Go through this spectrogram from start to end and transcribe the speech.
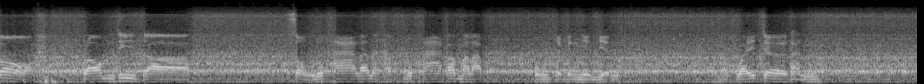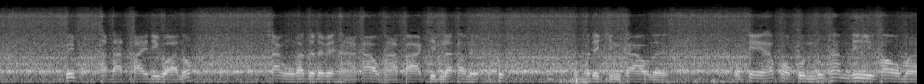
ก็พร้อมที่จะ ส่งลูกค้าแล้วนะครับ ลูกค้าก็มารับคงจะเป็นเย็นๆนะครับไว้เจอกันคลิปถัดๆไปดีกว่าเนาะช่างก็จะได้ไปหาข้าวหาปลากินแล้วคราวนี้ไม่ได้กินข้าวเลย โอเคครับขอบคุณทุกท่านที่เข้ามา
